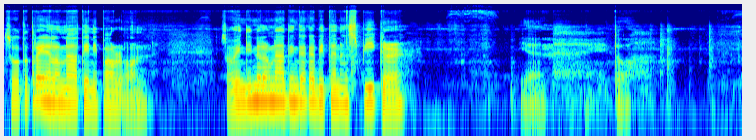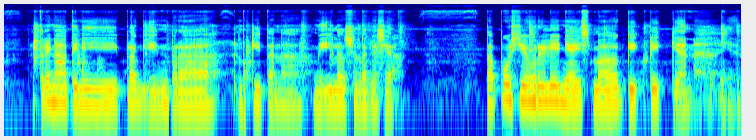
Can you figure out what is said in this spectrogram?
so to try na lang natin i power on so hindi na lang natin kakabitan ng speaker yan ito try natin i-plug in para makita na may ilaw talaga siya. Tapos yung relay niya is mag-click yan. yan.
